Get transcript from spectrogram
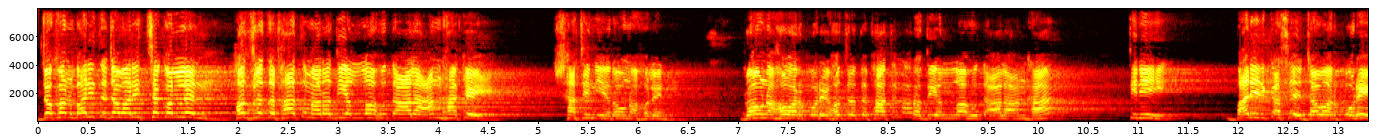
যখন বাড়িতে যাওয়ার ইচ্ছা করলেন হজরতে ফাতেমা রাদি আল্লাহ তালা আনহাকে সাথে নিয়ে রওনা হলেন। রওনা হওয়ার পরে হজরতে ফাতেমা রদি আল্লাহ তালা আনহা, তিনি বাড়ির কাছে যাওয়ার পরে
